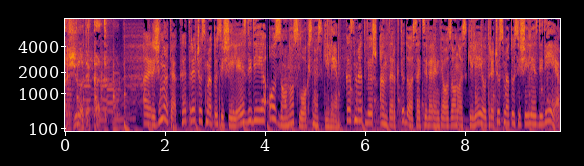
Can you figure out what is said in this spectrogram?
Ar žinote, kad Ar žinote, kad trečius metus iš eilės didėja ozono sluoksnio skylė? Kasmet virš Antarktidos atsiverinti ozono skylė jau trečius metus iš eilės didėja.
